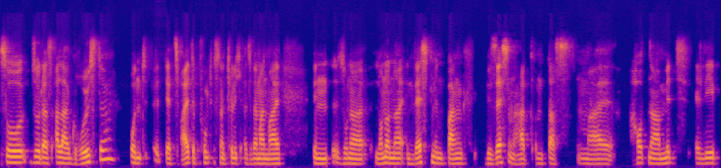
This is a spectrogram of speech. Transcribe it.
so, so das Allergrößte. Und äh, der zweite Punkt ist natürlich, also wenn man mal in so einer Londoner Investmentbank gesessen hat und das mal hautnah miterlebt,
